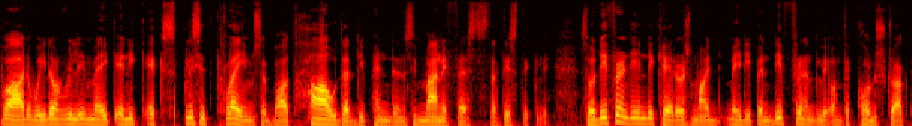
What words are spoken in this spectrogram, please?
but we don't really make any explicit claims about how that dependency manifests statistically. So different indicators might, may depend differently on the construct.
